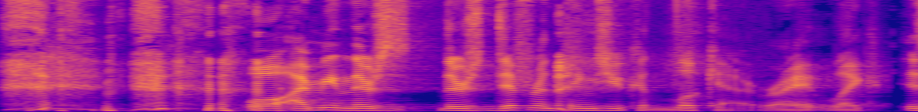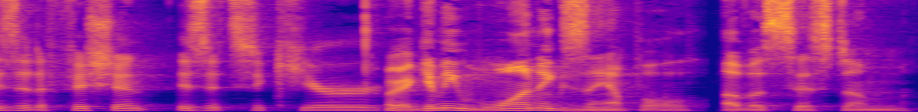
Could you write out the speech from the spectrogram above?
well, I mean, there's there's different things you can look at, right? Like, is it efficient? Is it secure? Okay, give me one example of a system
